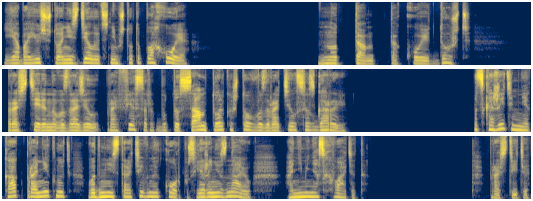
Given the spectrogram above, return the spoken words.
Я боюсь, что они сделают с ним что-то плохое». «Но там такой дождь», — растерянно возразил профессор, будто сам только что возвратился с горы. «Подскажите мне, как проникнуть в административный корпус? Я же не знаю. Они меня схватят». «Простите,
